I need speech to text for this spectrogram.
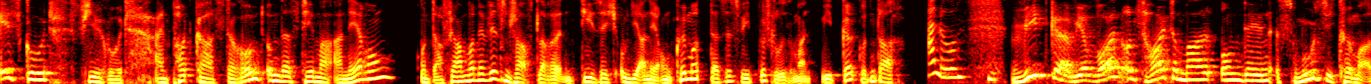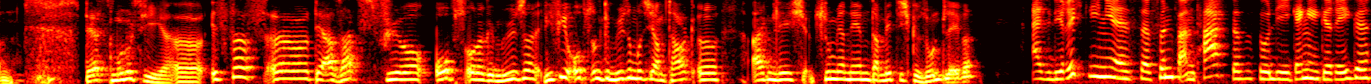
Ist gut, viel gut. Ein Podcast rund um das Thema Ernährung. Und dafür haben wir eine Wissenschaftlerin, die sich um die Ernährung kümmert. Das ist Wiebke Schlusemann. Wiebke, guten Tag. Hallo. Wiebke, wir wollen uns heute mal um den Smoothie kümmern. Der Smoothie, äh, ist das äh, der Ersatz für Obst oder Gemüse? Wie viel Obst und Gemüse muss ich am Tag äh, eigentlich zu mir nehmen, damit ich gesund lebe? Also die Richtlinie ist äh, fünf am Tag, das ist so die gängige Regel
